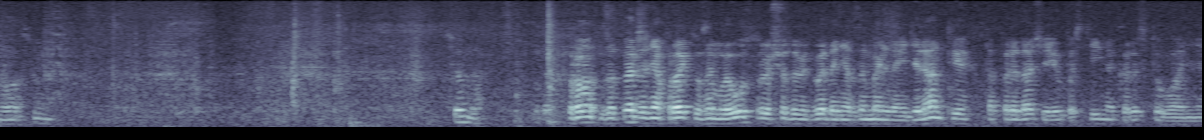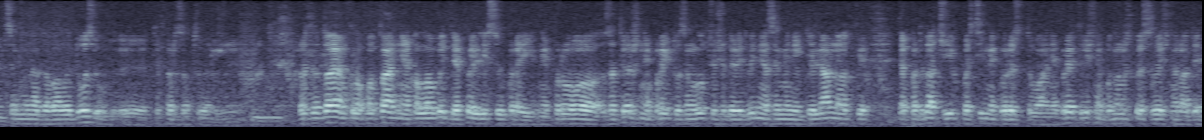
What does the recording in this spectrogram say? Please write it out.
Голосуємо. Сьоме. Про затвердження проекту землеустрою щодо відведення земельної ділянки та передачі її в постійне користування. Це ми надавали дозвіл, е, тепер затверджуємо. Розглядаємо клопотання голови ДП «Ліси України про затвердження проєкту землеустрою щодо відведення земельних ділянок та передачі їх в постійне користування. Проєкт рішення Подонської селищної ради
